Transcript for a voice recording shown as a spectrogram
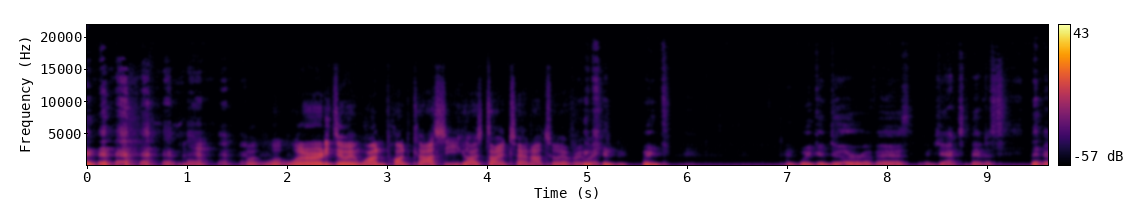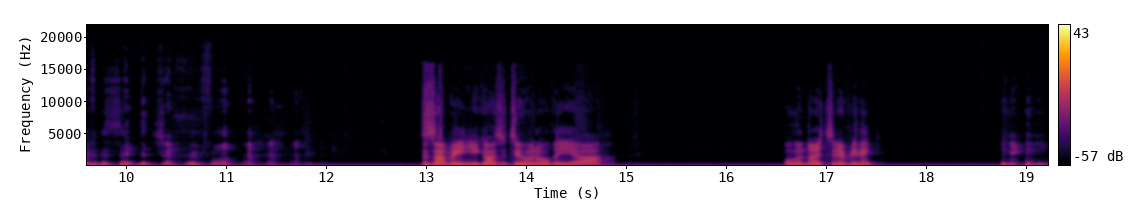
we- we- we're already doing one podcast that you guys don't turn up to every week. we, we could do a reverse where Jack's never never seen the show before. Does that mean you guys are doing all the uh, all the notes and everything?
